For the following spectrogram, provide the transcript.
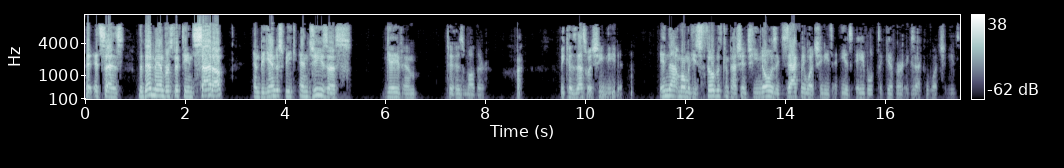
It, says, the dead man, verse 15, sat up and began to speak, and Jesus gave him to his mother. because that's what she needed. In that moment, he's filled with compassion. She knows exactly what she needs, and he is able to give her exactly what she needs.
